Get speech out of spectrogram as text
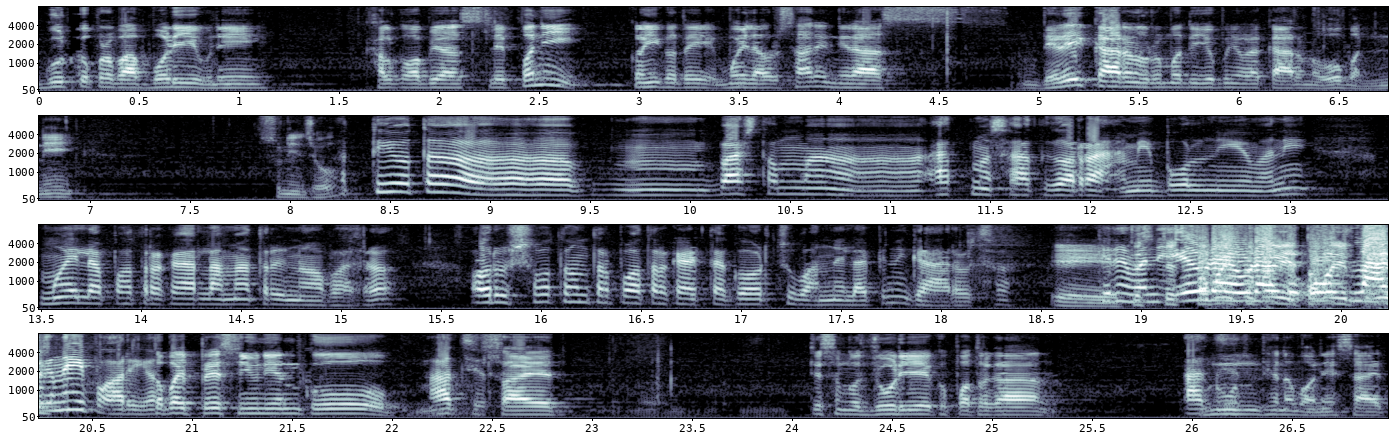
गुटको प्रभाव बढी हुने खालको अभ्यासले पनि कहीँ कतै महिलाहरू साह्रै निराश धेरै कारणहरूमध्ये यो पनि एउटा कारण हो भन्ने सुनिन्छ हो त्यो त वास्तवमा आत्मसात गरेर हामी बोल्ने हो भने महिला पत्रकारलाई मात्रै नभएर अरू स्वतन्त्र पत्रकारिता गर्छु भन्नेलाई पनि गाह्रो छ किनभने एउटा लाग्नै पर्यो तपाईँ प्रेस युनियनको हजुर। सायद त्योसँग जोडिएको पत्रकार। हुनुहुन्थेन भने सायद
